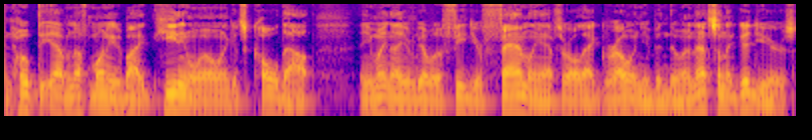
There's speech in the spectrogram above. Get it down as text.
and hope that you have enough money to buy heating oil when it gets cold out. And you might not even be able to feed your family after all that growing you've been doing. And that's in the good years.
